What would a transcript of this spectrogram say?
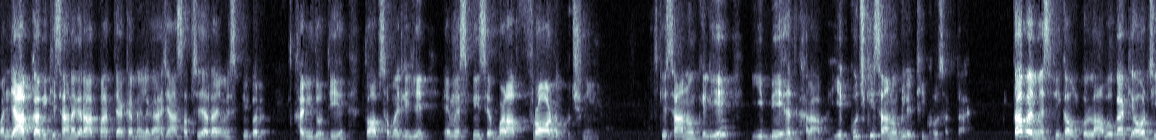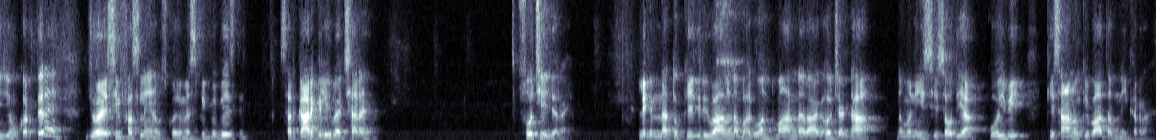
पंजाब का भी किसान अगर आत्महत्या करने लगा है, जहाँ सबसे ज़्यादा एमएसपी पर खरीद होती है तो आप समझ लीजिए एमएसपी से बड़ा फ्रॉड कुछ नहीं है। किसानों के लिए ये बेहद खराब है। ये कुछ किसानों के लिए ठीक हो सकता है। तब एमएसपी का उनको लाभ होगा कि और चीज़ें वो करते रहे। जो ऐसी फ़सलें हैं, उसको एमएसपी पे भेज दें। सरकार के लिए भी अच्छा रहे। सोचिए जरा। लेकिन न तो केजरीवाल, न भगवंत मान, न राघव चड्ढा, न मनीष सिसोदिया, कोई भी किसानों की बात अब नहीं कर रहा है।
